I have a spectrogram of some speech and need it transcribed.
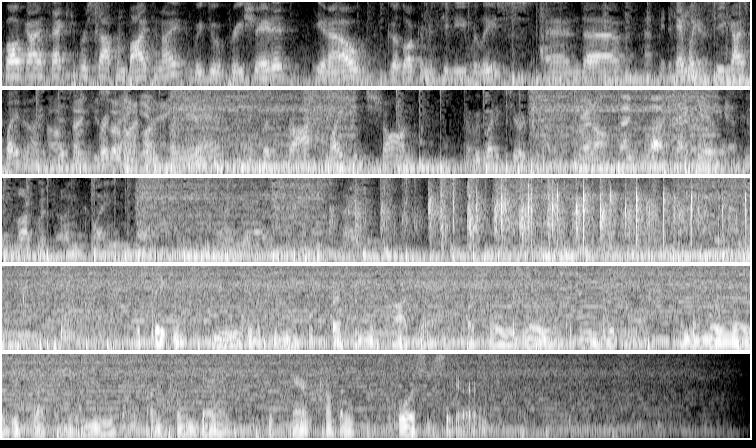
Well, guys, thank you for stopping by tonight. We do appreciate it. You know, good luck on the CD release, and uh, Happy to can't be wait here. to see you guys play tonight. Oh, this thank is you Fritz so from much. Unclaimed Thank you. Bands with Rock, Mike, and Sean. Everybody's here tonight. Right on. Thanks a lot, Thank you guys. Good luck with Unclaimed Bands. The statements, views, and opinions expressed in this podcast are solely those of the individuals and in no way reflect the views of Unclaimed Bands, its parent company, or subsidiaries.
